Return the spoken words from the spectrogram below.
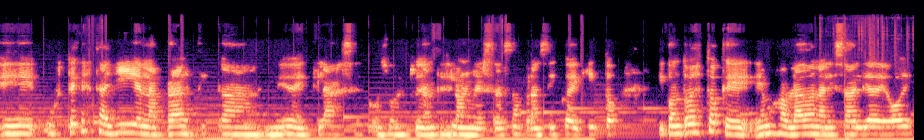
eh, usted que está allí en la práctica, en medio de clases con sus estudiantes de la Universidad de San Francisco de Quito, y con todo esto que hemos hablado, analizado el día de hoy,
